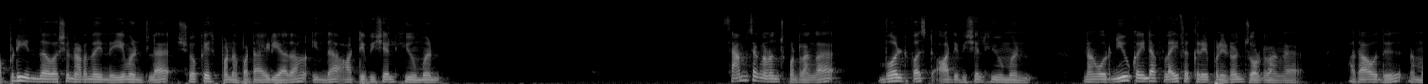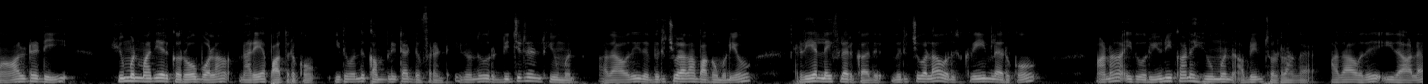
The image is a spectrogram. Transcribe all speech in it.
அப்படி இந்த வருஷம் நடந்த இந்த ஈவெண்ட்டில் ஷோகேஸ் பண்ணப்பட்ட ஐடியா தான் இந்த ஆர்டிஃபிஷியல் ஹியூமன் சாம்சங் அனௌன்ஸ் பண்ணுறாங்க வேர்ல்டு ஃபஸ்ட் ஆர்டிஃபிஷியல் ஹியூமன் நாங்கள் ஒரு நியூ கைண்ட் ஆஃப் லைஃபை க்ரியேட் பண்ணிட்டோம்னு சொல்கிறாங்க அதாவது நம்ம ஆல்ரெடி ஹியூமன் மாதிரியே இருக்க ரோபோலாம் நிறைய பார்த்துருக்கோம். இது வந்து கம்ப்ளீட்டாக டிஃப்ரெண்ட் இது வந்து ஒரு டிஜிட்டல் ஹியூமன் அதாவது இதை விர்ச்சுவலாக தான் பார்க்க முடியும். ரியல் லைஃப்பில் இருக்காது. விர்ச்சுவலாக ஒரு ஸ்க்ரீனில் இருக்கும். ஆனால் இது ஒரு யூனிக்கான ஹியூமன் அப்படின்னு சொல்கிறாங்க அதாவது இதால்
